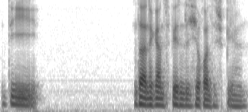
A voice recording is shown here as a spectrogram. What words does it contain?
die da eine ganz wesentliche Rolle spielen.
